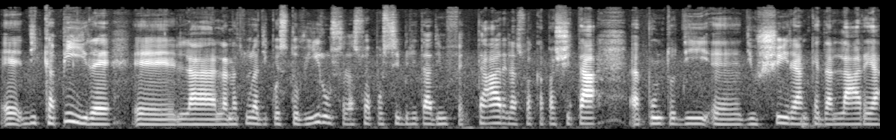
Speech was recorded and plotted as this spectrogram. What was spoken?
eh, di capire eh, la, la, natura di questo virus, la sua possibilità di infettare, la sua capacità appunto di, eh, di uscire anche dall'area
